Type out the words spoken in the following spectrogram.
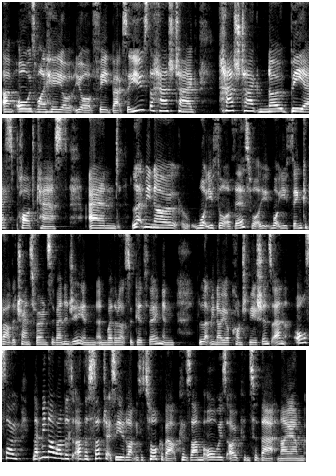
I always want to hear your, your feedback. So use the hashtag hashtag no BS podcast and let me know what you thought of this, what you, what you think about the transference of energy and, and whether that's a good thing. And let me know your contributions. And also let me know other, other subjects that you'd like me to talk about because I'm always open to that. And I am,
